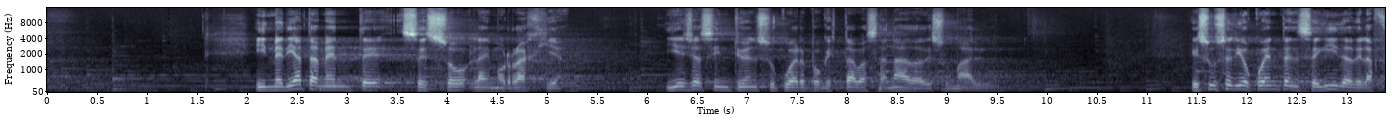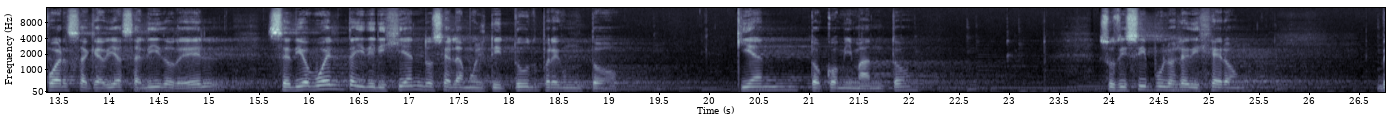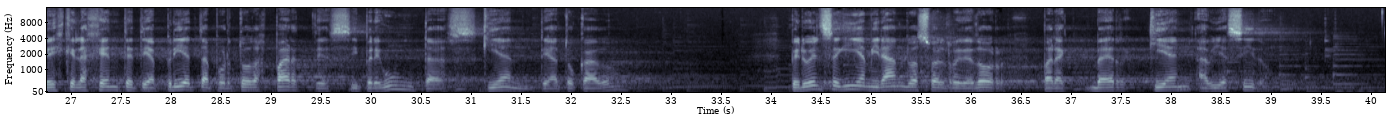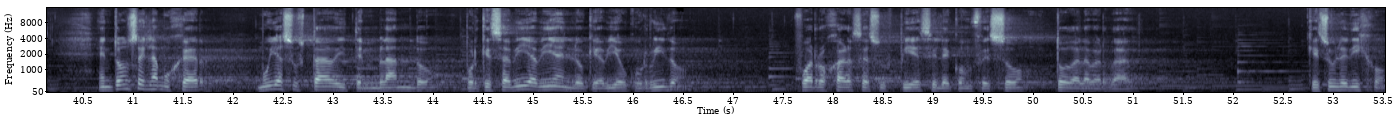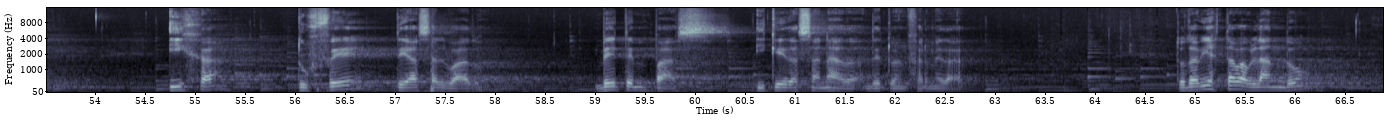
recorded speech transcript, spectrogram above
Inmediatamente cesó la hemorragia y ella sintió en su cuerpo que estaba sanada de su mal. Jesús se dio cuenta enseguida de la fuerza que había salido de él, se dio vuelta y dirigiéndose a la multitud preguntó, ¿quién tocó mi manto? Sus discípulos le dijeron, ves que la gente te aprieta por todas partes y preguntas quién te ha tocado. Pero él seguía mirando a su alrededor para ver quién había sido. Entonces la mujer, muy asustada y temblando, porque sabía bien lo que había ocurrido, fue a arrojarse a sus pies y le confesó toda la verdad. Jesús le dijo, hija, tu fe te ha salvado, vete en paz y queda sanada de tu enfermedad. Todavía estaba hablando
